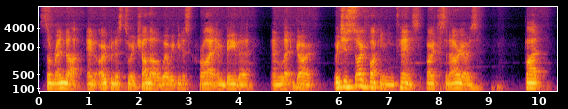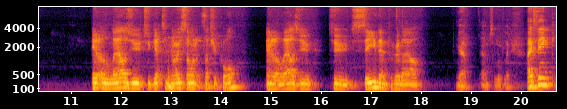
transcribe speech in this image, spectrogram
surrender and openness to each other where we can just cry and be there and let go which is so fucking intense, both scenarios. But it allows you to get to know someone at such a core and it allows you to see them for who they are. Yeah, absolutely. I think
